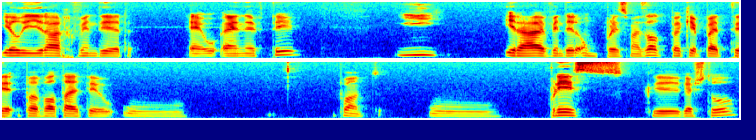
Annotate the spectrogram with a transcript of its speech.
ele irá revender a NFT e irá vender a um preço mais alto. Para quê? Para, ter, para voltar a ter o. Pronto, o preço que gastou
